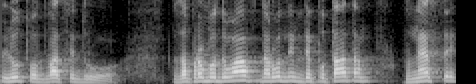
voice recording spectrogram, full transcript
лютого 2022. Запропонував народним депутатам внести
